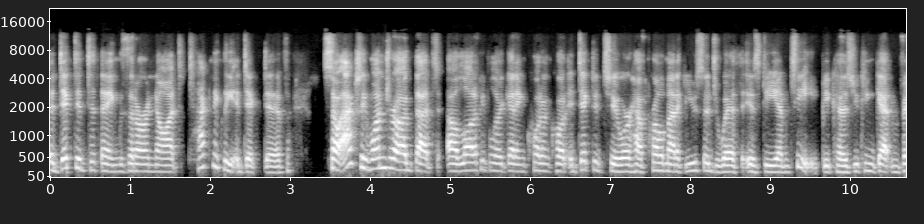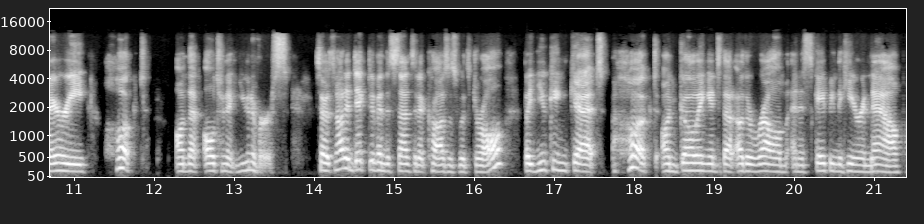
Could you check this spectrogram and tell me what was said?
addicted to things that are not technically addictive. So actually one drug that a lot of people are getting quote unquote addicted to or have problematic usage with is dmt because you can get very hooked on that alternate universe so it's not addictive in the sense that it causes withdrawal, but you can get hooked on going into that other realm and escaping the here and now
